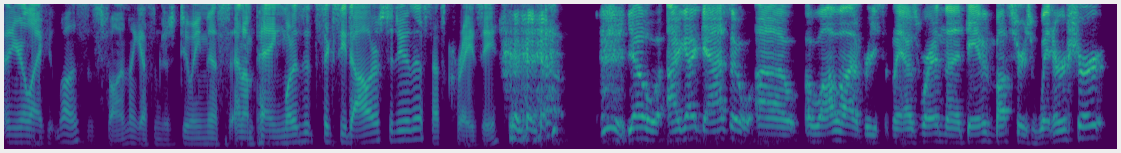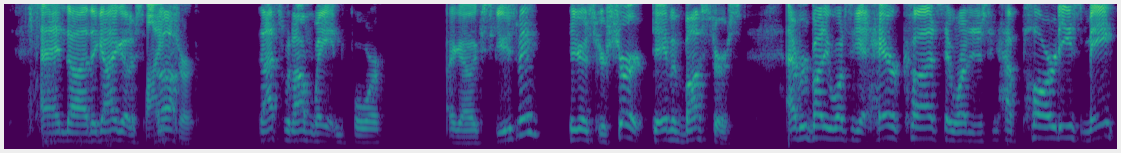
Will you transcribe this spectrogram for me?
and you're like, well, this is fun. I guess I'm just doing this, and I'm paying what is it, sixty dollars to do this? That's crazy. Yo, I got gas at uh, a Wawa recently. I was wearing the Dave and Buster's winter shirt, and uh, the guy goes, My shirt. That's what I'm waiting for. I go, excuse me? He goes, your shirt, Dave and Buster's. Everybody wants to get haircuts. They want to just have parties. Me,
